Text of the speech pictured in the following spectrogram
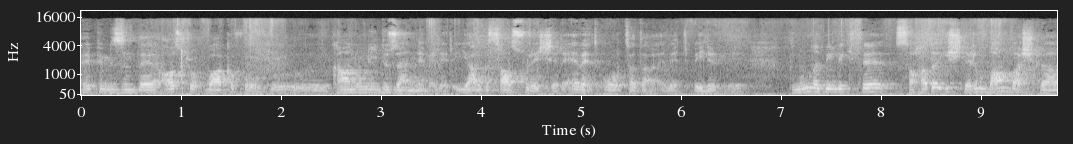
hepimizin de az çok vakıf olduğu e, kanuni düzenlemeleri, yargısal süreçleri evet ortada, evet belirli. Bununla birlikte sahada işlerin bambaşka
